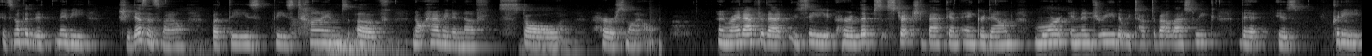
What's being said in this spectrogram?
it's not that it maybe she doesn't smile, but these these times of not having enough stall her smile. And right after that, you see her lips stretched back and anchored down. More imagery that we talked about last week that is pretty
